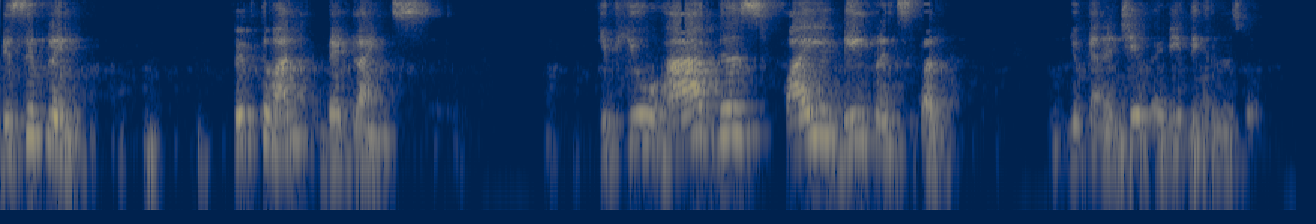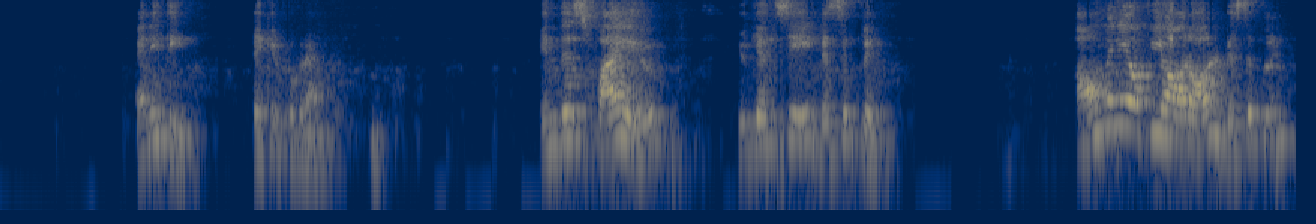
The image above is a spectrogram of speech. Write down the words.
discipline. Fifth one, deadlines. If you have this 5D principle, you can achieve anything in this world. Anything, take it for granted. In this five, you can see discipline. How many of you are all disciplined?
